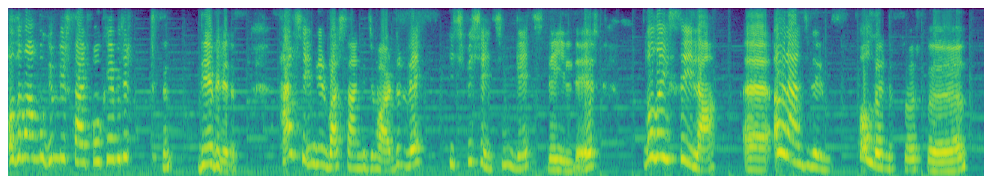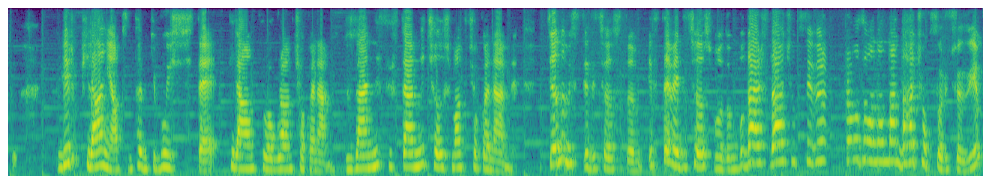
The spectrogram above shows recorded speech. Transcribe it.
O zaman bugün bir sayfa okuyabilirsin diyebiliriz. Her şeyin bir başlangıcı vardır ve hiçbir şey için geç değildir. Dolayısıyla e, öğrencilerimiz kollarını sıvasın, bir plan yapsın. Tabii ki bu işte plan, program çok önemli. Düzenli, sistemli çalışmak çok önemli. Canım istedi çalıştım, istemedi çalışmadım. Bu dersi daha çok seviyorum o zaman ondan daha çok soru çözeyim.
